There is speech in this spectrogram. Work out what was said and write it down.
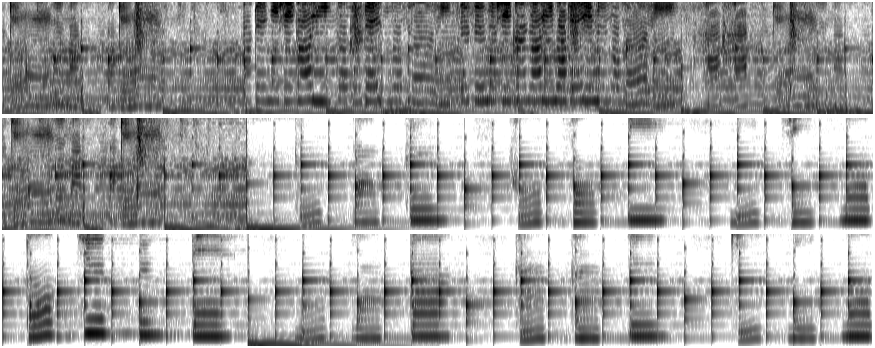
ウケるなウケる当てにしたい特典の総理進むしかないなゲーム。い道の途中でもやがかかる。君の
